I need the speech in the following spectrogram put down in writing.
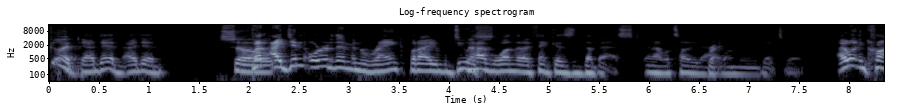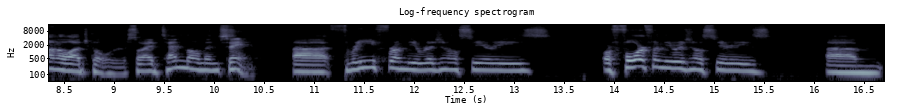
good. Yeah, I did. I did. So but I didn't order them in rank, but I do have one that I think is the best, and I will tell you that Right. when we get to it. I went in chronological order, so I had ten moments. same. Uh, three from the original series, or four from the original series, um,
